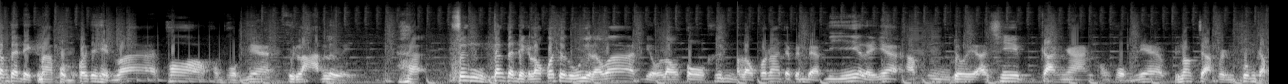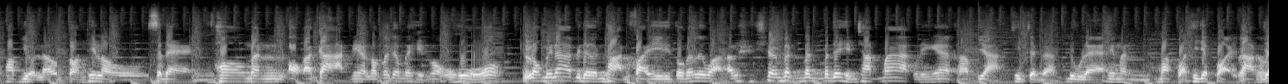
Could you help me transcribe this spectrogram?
ตั้งแต่เด็กมาผมก็จะเห็นว่าพ่อของผมเนี่ยคือร้านเลยฮะ ซึ่งตั้งแต่เด็กเราก็จะรู้อยู่แล้วว่า เดี๋ยวเราโตขึ้นเราก็น่าจะเป็นแบบนี้อะไรเงี้ยครับอืมโดยอาชีพการงานของผมเนี่ยนอกจากเป็นผู้กำกับภาพยนตร์แล้วตอนที่เราแสดง พอมันออกอากาศเนี่ยเราก็จะมาเห็นว่าโอ้โห เราไม่น่าไปเดินผ่านไฟตรงนั้นเลยว่ะอะไรเงี้ยมันมันมันจะเห็นชัดมากอะไรเงี้ยครับอยากที่จะแบบดูแลให้มันมากกว่าที่จะปล่อยตามย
